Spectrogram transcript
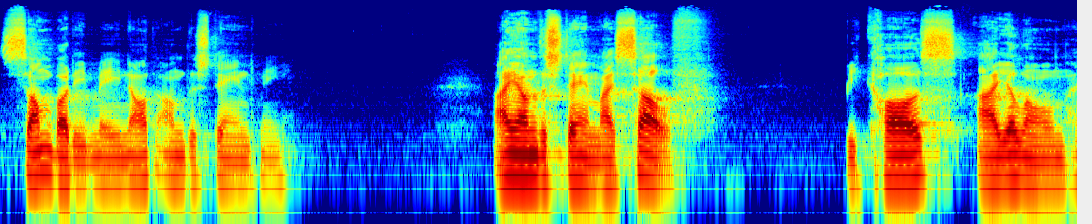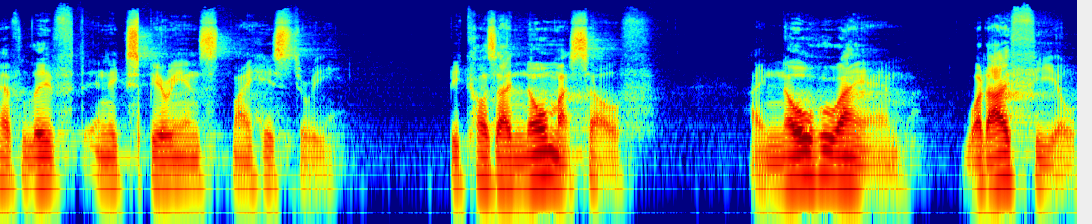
somebody may not understand me. I understand myself because I alone have lived and experienced my history. Because I know myself, I know who I am, what I feel,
